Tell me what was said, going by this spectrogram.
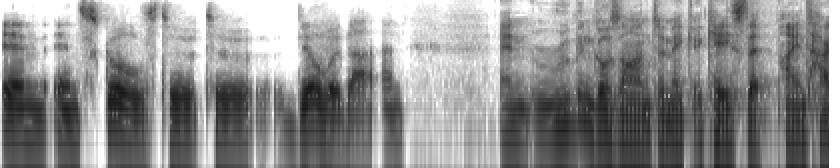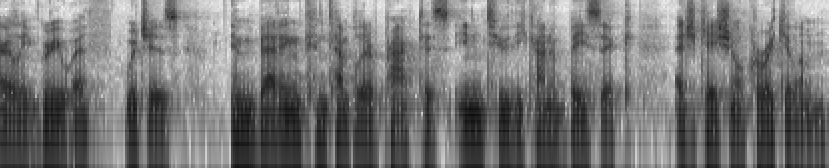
in in schools to to deal with that? And and Ruben goes on to make a case that I entirely agree with, which is embedding contemplative practice into the kind of basic educational curriculum.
